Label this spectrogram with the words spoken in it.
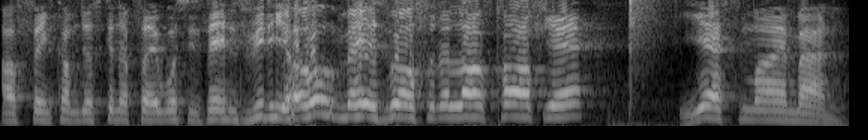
I think I'm just gonna play what's his name's video. May as well for the last half, yeah? Yes, my man.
